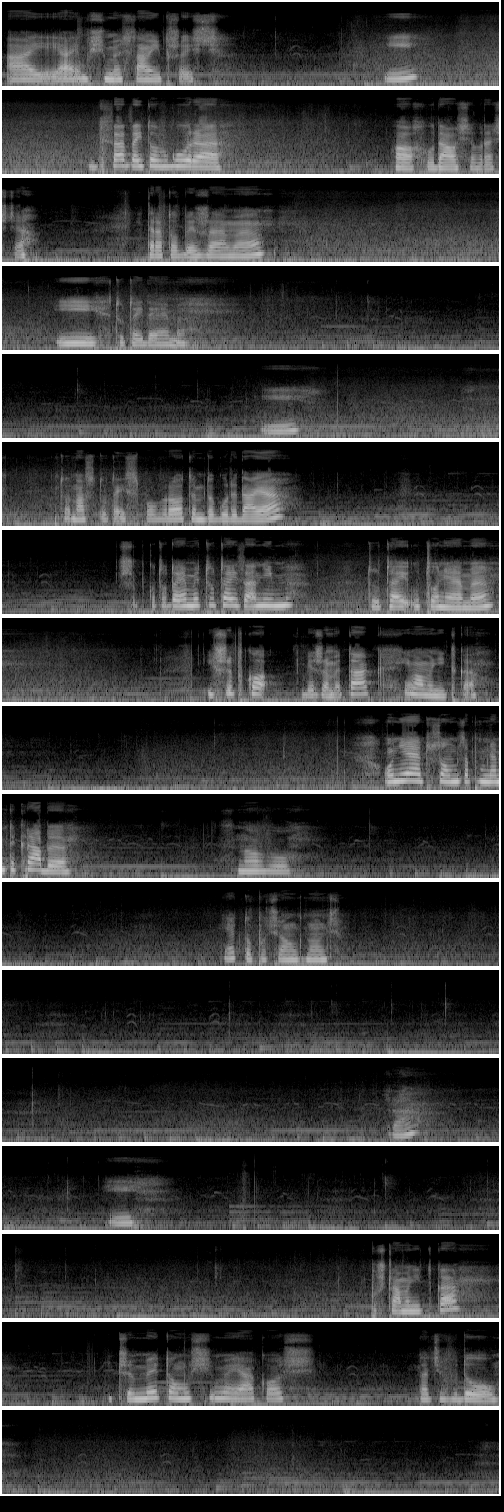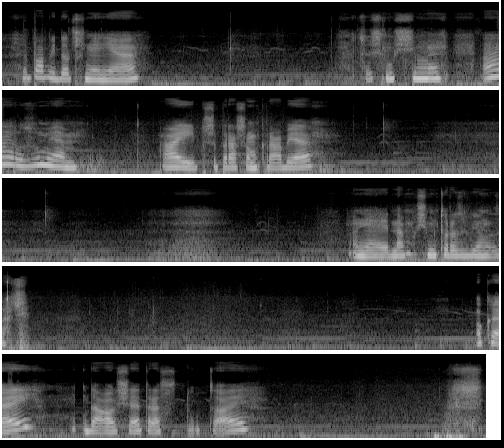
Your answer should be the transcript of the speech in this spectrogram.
ajaj, musimy sami przyjść i wsadzaj to w górę o, udało się wreszcie i teraz to bierzemy i tutaj dajemy i to nas tutaj z powrotem do góry daje. Szybko to dajemy tutaj, zanim tutaj utoniemy. I szybko bierzemy tak i mamy nitkę. O nie, tu są, zapomniałem te kraby. Znowu. Jak to pociągnąć? Dobra. I... Puszczamy nitkę. I czy my to musimy jakoś dać w dół. Chyba widocznie nie. Coś musimy... A, rozumiem. Aj, przepraszam, krabie. O nie, jednak musimy to rozwiązać. Okej, udało się, teraz tutaj.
